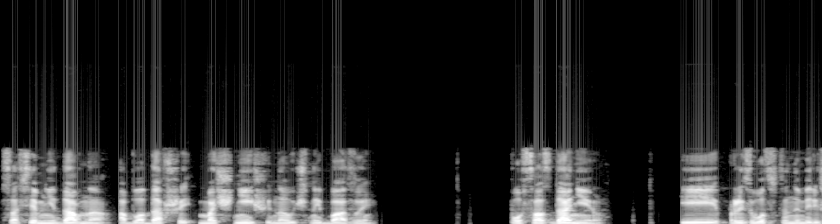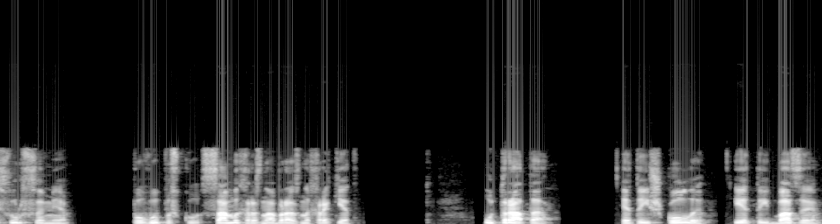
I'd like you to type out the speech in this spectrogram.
совсем недавно обладавшей мощнейшей научной базой по созданию и производственными ресурсами по выпуску самых разнообразных ракет. Утрата этой школы и этой базы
